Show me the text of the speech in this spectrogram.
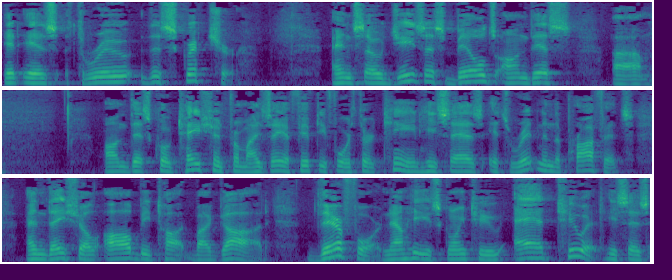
it is through the Scripture. And so Jesus builds on this, um, on this quotation from Isaiah 54:13. He says, "It's written in the prophets, and they shall all be taught by God." Therefore, now he's going to add to it. He says,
